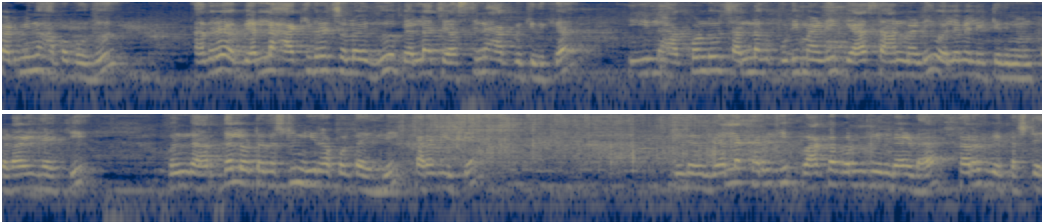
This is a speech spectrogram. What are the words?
ಕಡಿಮೆನೂ ಹಾಕೋಬೋದು. ಆದರೆ ಬೆಲ್ಲ ಹಾಕಿದರೆ ಚಲೋ ಇದು. ಬೆಲ್ಲ ಜಾಸ್ತಿನೇ ಹಾಕ್ಬೇಕು ಇದಕ್ಕೆ. ಇಲ್ಲಿ ಹಾಕ್ಕೊಂಡು ಸಣ್ಣಗೆ ಪುಡಿ ಮಾಡಿ, ಗ್ಯಾಸ್ ಆನ್ ಮಾಡಿ ಒಲೆ ಮೇಲೆ ಇಟ್ಟಿದ್ದೀನಿ ಒಂದು ಕಡಾಯಿಗೆ ಹಾಕಿ. ಒಂದು ಅರ್ಧ ಲೋಟದಷ್ಟು ನೀರು ಹಾಕ್ಕೊಳ್ತಾ ಇದ್ದೀನಿ, ಕರಗಲಿಕ್ಕೆ. ಇದೆಲ್ಲ ಕರಗಿ ಪಾಕ ಬರೋದ್ರಿಂದ ಬೇಡ, ಕರಗಬೇಕಷ್ಟೇ.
